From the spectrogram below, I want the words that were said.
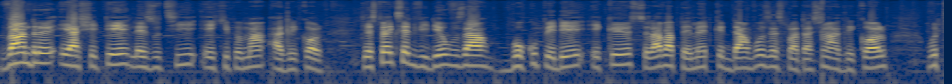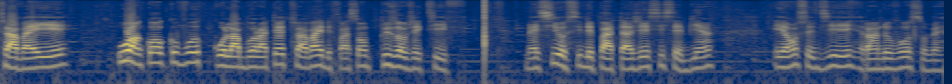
vendre et acheter les outils et équipements agricoles. J'espère que cette vidéo vous a beaucoup aidé et que cela va permettre que dans vos exploitations agricoles, vous travaillez ou encore que vos collaborateurs travaillent de façon plus objective. Merci aussi de partager si c'est bien et on se dit rendez-vous au sommet.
